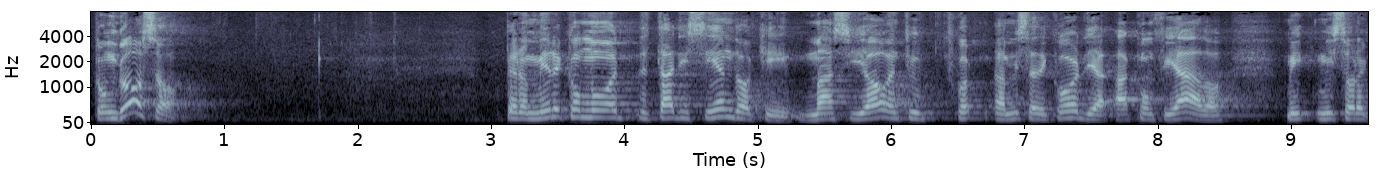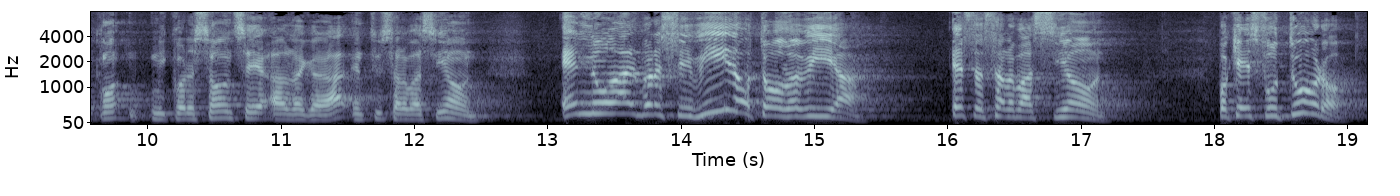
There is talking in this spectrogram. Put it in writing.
con gozo. Pero mire cómo está diciendo aquí, mas yo en tu misericordia ha confiado mi, corazón se alegrará en tu salvación. Él no ha recibido todavía esa salvación, porque es futuro.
